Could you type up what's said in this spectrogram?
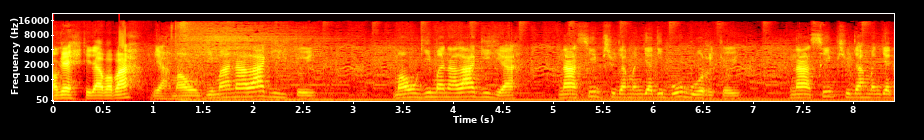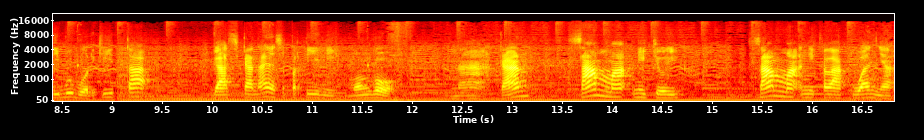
Oke, tidak apa-apa. Ya, mau gimana lagi cuy? Mau gimana lagi ya? Nasib sudah menjadi bubur cuy. Nasib sudah menjadi bubur. Kita gaskan aja seperti ini, monggo. Nah, kan sama nih cuy. Sama nih kelakuannya.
